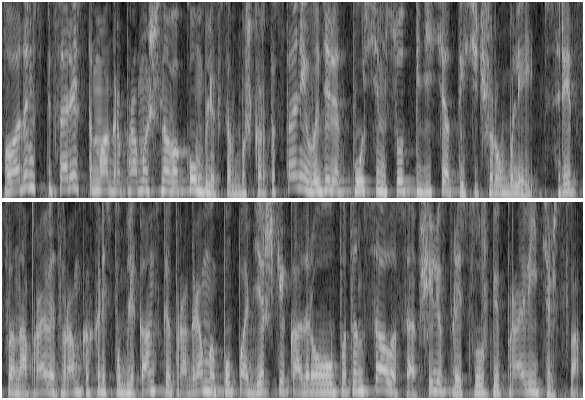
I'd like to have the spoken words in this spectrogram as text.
Молодым специалистам агропромышленного комплекса в Башкортостане выделят по 750 тысяч рублей. Средства направят в рамках республиканской программы по поддержке кадрового потенциала, сообщили в пресс-службе правительства.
